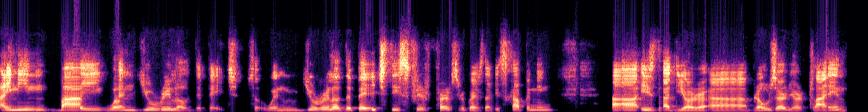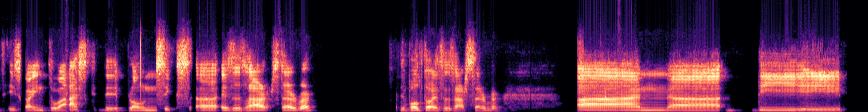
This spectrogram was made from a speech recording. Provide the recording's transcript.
I mean by when you reload the page. So when you reload the page, this first request that is happening uh, is that your uh, browser, your client, is going to ask the Plone 6 uh, SSR server, the Volto SSR server, and uh, the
